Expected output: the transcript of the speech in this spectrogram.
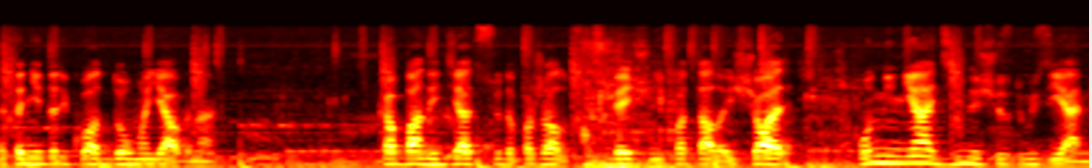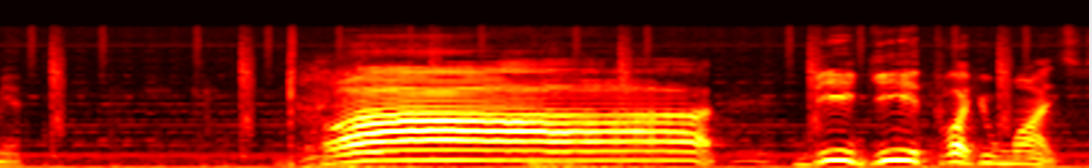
Это недалеко от дома явно. Кабан, иди отсюда, пожалуйста. Тебя еще не хватало. Еще... Он не один еще с друзьями. А! Беги, твою мать!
